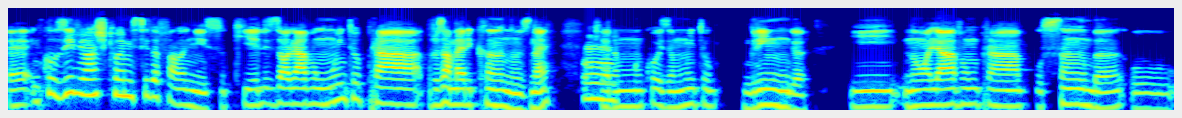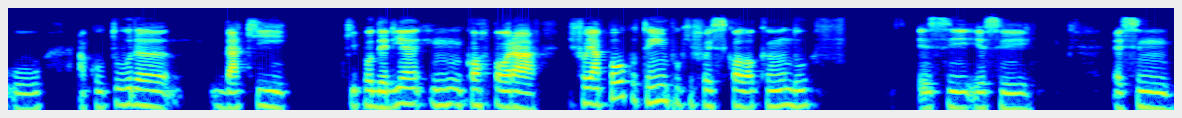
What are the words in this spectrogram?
É, inclusive, eu acho que o Emicida fala nisso, que eles olhavam muito para os americanos, né? Que É. era uma coisa muito gringa, e não olhavam para o samba, o, o, a cultura daqui, que poderia incorporar. E foi há pouco tempo que foi se colocando esse, esse, esse,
